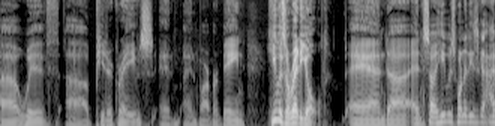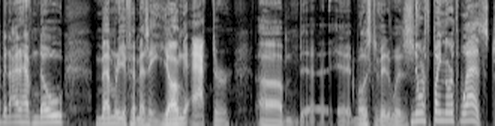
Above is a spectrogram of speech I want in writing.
uh, with uh, Peter Graves and and Barbara Bain, he was already old, and uh, and so he was one of these guys. I mean, I'd have no memory of him as a young actor. Um, uh, uh, most of it was North by Northwest.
